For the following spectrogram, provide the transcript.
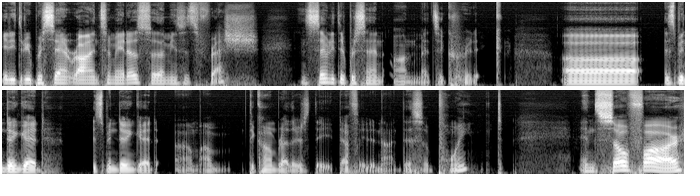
83% Rotten Tomatoes, so that means it's fresh. and 73% on Metacritic. Uh, it's been doing good. It's been doing good. Um, um, the Coen Brothers, they definitely did not disappoint. And so far,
